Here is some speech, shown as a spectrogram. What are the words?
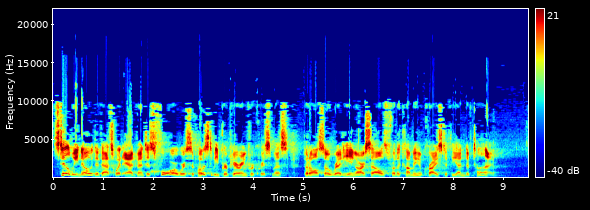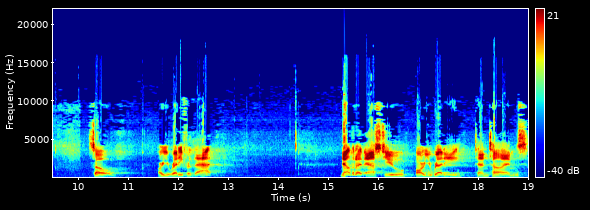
Still, we know that that's what Advent is for. We're supposed to be preparing for Christmas, but also readying ourselves for the coming of Christ at the end of time. So, are you ready for that? Now that I've asked you, are you ready, ten times,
